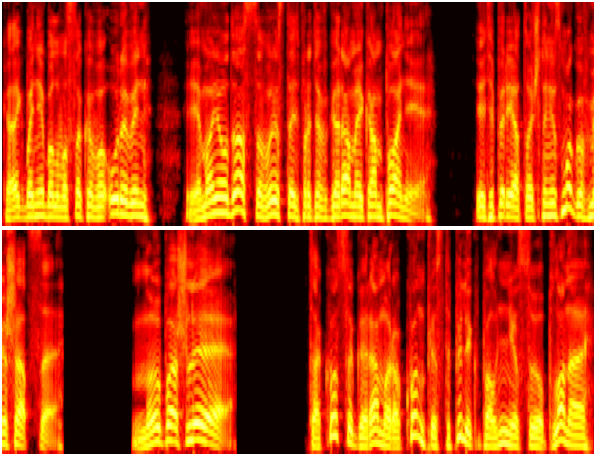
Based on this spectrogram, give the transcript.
Как бы ни был высокого уровень, ему не удастся выстоять против Гарама и компании. И теперь я точно не смогу вмешаться. Ну пошли!» Такосу, Гарам и Рокон приступили к выполнению своего плана,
